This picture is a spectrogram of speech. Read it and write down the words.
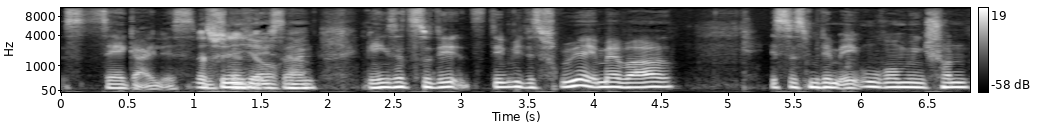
sehr geil ist. Das finde ich auch, ja. Im Gegensatz zu de dem, wie das früher immer war, ist es mit dem EU-Roaming schon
